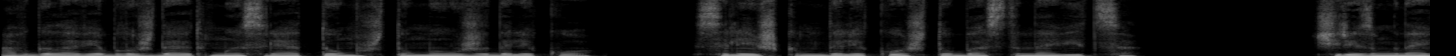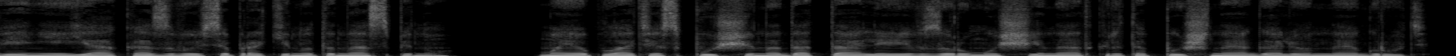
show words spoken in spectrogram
а в голове блуждают мысли о том, что мы уже далеко. Слишком далеко, чтобы остановиться. Через мгновение я оказываюсь опрокинута на спину. Мое платье спущено до талии, взору мужчины открыта пышная оголенная грудь.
